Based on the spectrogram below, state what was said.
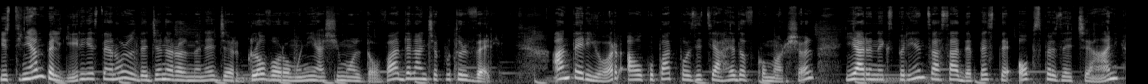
Justinian Pelghir este în rolul de General Manager Glovo România și Moldova de la începutul verii. Anterior a ocupat poziția Head of Commercial, iar în experiența sa de peste 18 ani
